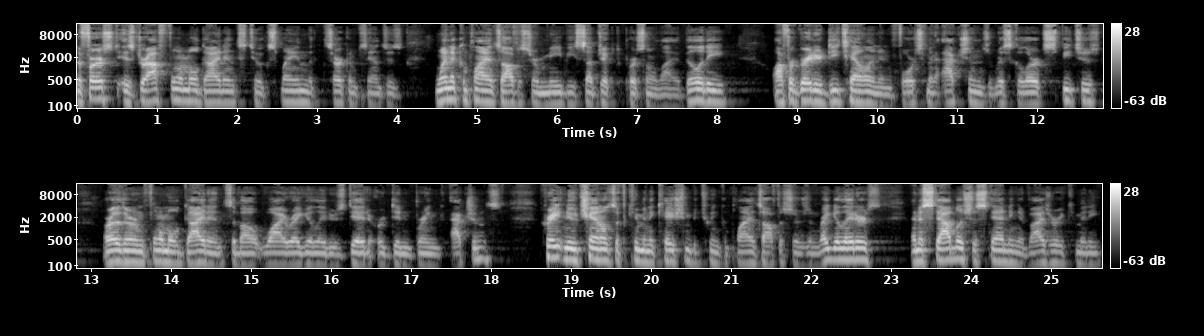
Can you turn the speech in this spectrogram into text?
The first is draft formal guidance to explain the circumstances when a compliance officer may be subject to personal liability, offer greater detail in enforcement actions, risk alerts, speeches, or other informal guidance about why regulators did or didn't bring actions, create new channels of communication between compliance officers and regulators, and establish a standing advisory committee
